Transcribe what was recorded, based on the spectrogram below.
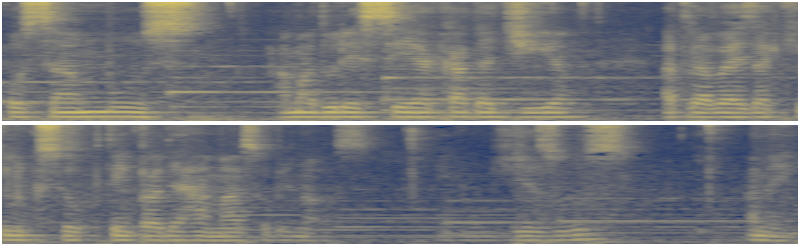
possamos amadurecer a cada dia através daquilo que o Senhor tem para derramar sobre nós. Jesus. Amém.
